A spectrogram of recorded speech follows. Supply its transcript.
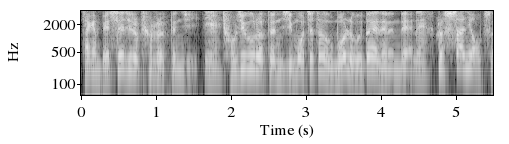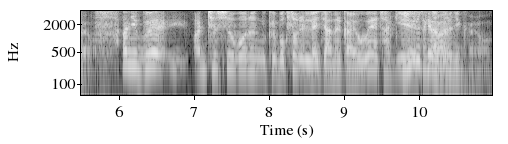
자기가 메시지로 표를 얻든지 예. 조직으로 얻든지 뭐 어쨌든 뭘 얻어야 되는데 네. 그런 수단이 없어요. 아니 왜 안철수 후보는 그 목소리를 내지 않을까요? 왜 자기의 잃을 생각을 게 많으니까요.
